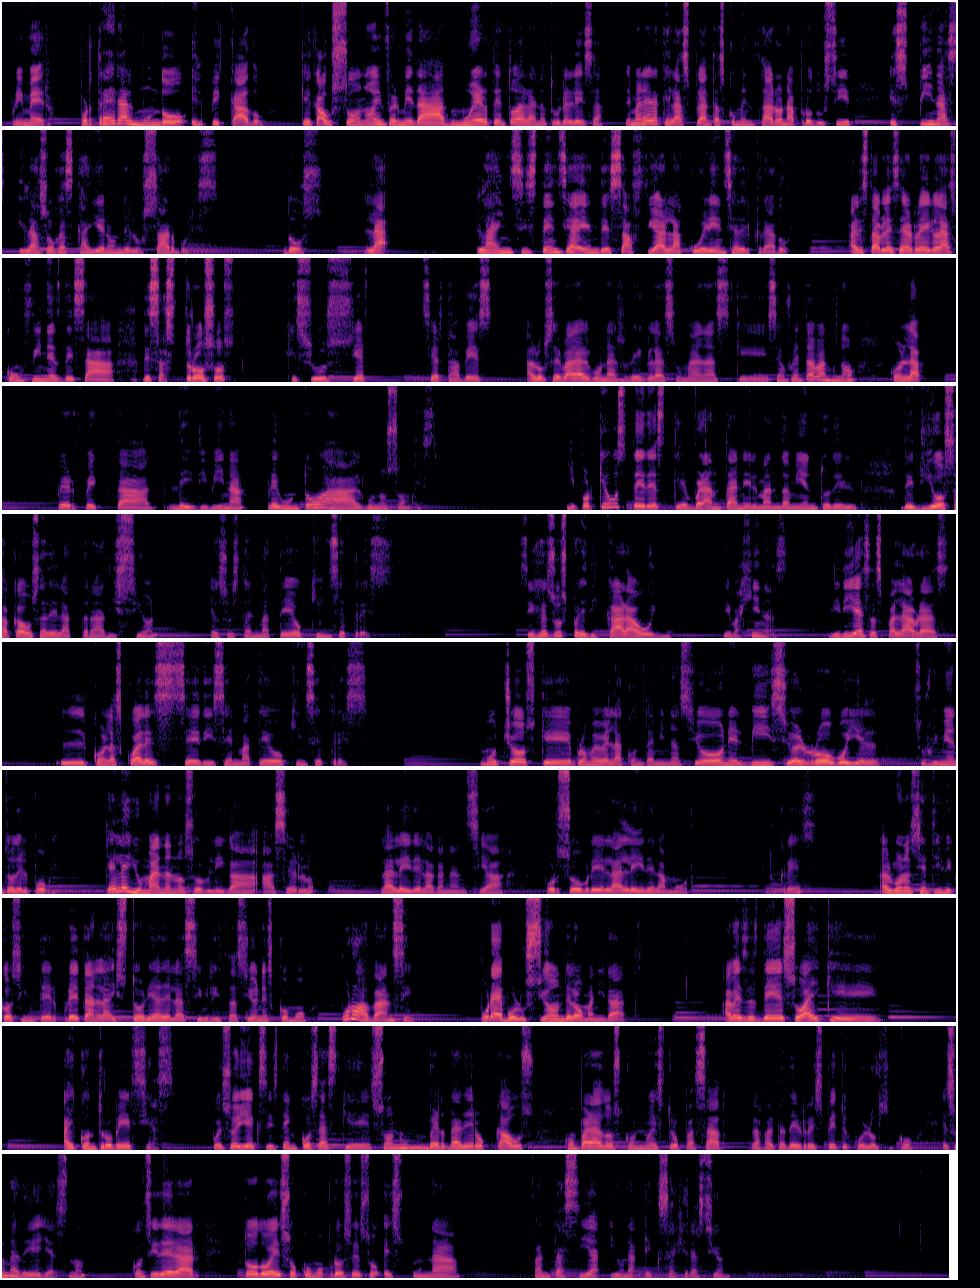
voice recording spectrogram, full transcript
Primero, por traer al mundo el pecado que causó ¿no? enfermedad, muerte en toda la naturaleza, de manera que las plantas comenzaron a producir espinas y las hojas cayeron de los árboles. 2. La, la insistencia en desafiar la coherencia del Creador. Al establecer reglas con fines desastrosos, Jesús cierta vez, al observar algunas reglas humanas que se enfrentaban ¿no? con la perfecta ley divina, preguntó a algunos hombres, ¿y por qué ustedes quebrantan el mandamiento del, de Dios a causa de la tradición? Eso está en Mateo 15.3. Si Jesús predicara hoy, ¿te imaginas? Diría esas palabras con las cuales se dice en Mateo 15.3. muchos que promueven la contaminación, el vicio, el robo y el sufrimiento del pobre. ¿Qué ley humana nos obliga a hacerlo? La ley de la ganancia por sobre la ley del amor. ¿Tú crees? Algunos científicos interpretan la historia de las civilizaciones como puro avance, pura evolución de la humanidad. A veces de eso hay que... hay controversias, pues hoy existen cosas que son un verdadero caos comparados con nuestro pasado. La falta de respeto ecológico es una de ellas, ¿no? Considerar todo eso como proceso es una fantasía y una exageración.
